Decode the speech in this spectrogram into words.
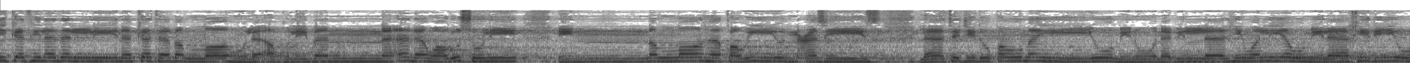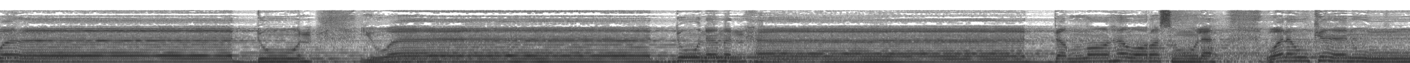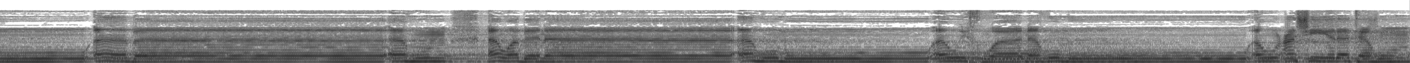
أولئك في لذلين كتب الله لأغلبن أنا ورسلي. إن الله قوي عزيز. لا تجد قوما يؤمنون بالله واليوم الآخر يوادون. يوادون من حاد الله ورسوله. ولو كانوا أو ابناءهم أو إخوانهم أو عشيرتهم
